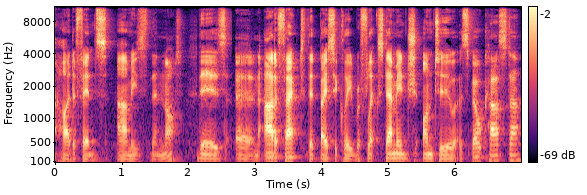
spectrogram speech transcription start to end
high defense armies than not. There's an artifact that basically reflects damage onto a spellcaster.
